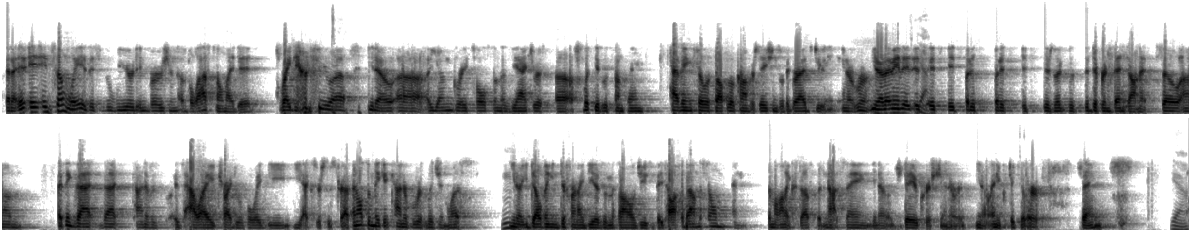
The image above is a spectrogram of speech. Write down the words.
and I, in, in some ways, it's the weird inversion of the last film I did, right down to uh, you know uh, a young Grace Folsom as the actress uh, afflicted with something, having philosophical conversations with a grad student in a room. You know what I mean? It, it, yeah. it's it's but it's but it's it's there's a, a different bent on it. So um, I think that that kind of is, how I try to avoid the the exorcist trap, and also make it kind of religionless. Mm-hmm. You know, you delving in different ideas and mythologies that they talk about in the film and demonic stuff, but not saying you know Judeo-Christian or you know any particular thing. Yeah.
